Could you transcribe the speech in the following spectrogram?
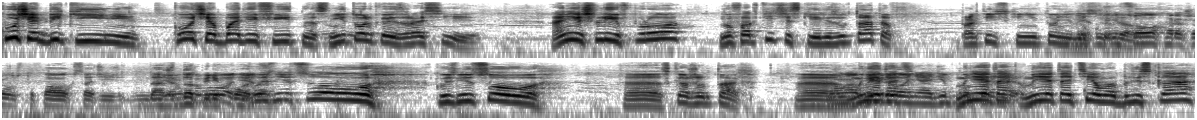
куча бикини, куча боди-фитнес, не только из России. Они шли в про, но фактически результатов практически никто не достигал. Кузнецова хорошо выступала, кстати, даже Я до перехода. Кузнецову, Кузнецову, э, скажем так, э, мне, это- мне, это, мне эта тема близка,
